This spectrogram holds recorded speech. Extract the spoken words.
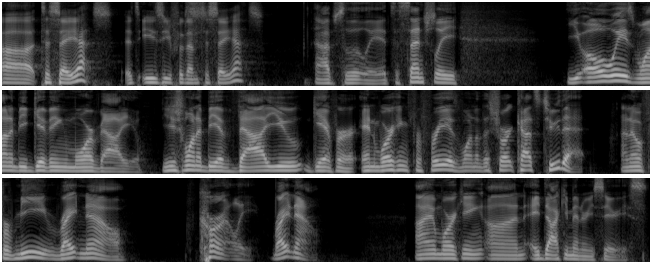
uh, to say yes. It's easy for them to say yes. Absolutely. It's essentially you always want to be giving more value. You just want to be a value giver, and working for free is one of the shortcuts to that. I know for me right now, currently, right now, I am working on a documentary series.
